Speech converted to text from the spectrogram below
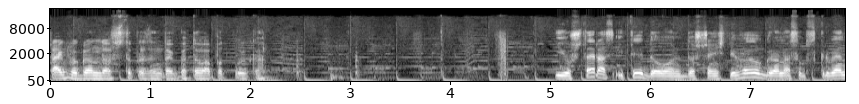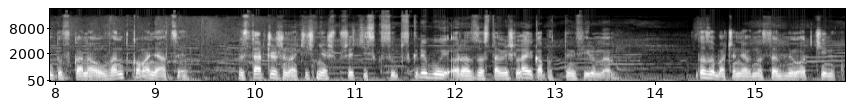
Tak wygląda w 100% gotowa podpórka. I już teraz i Ty dołącz do szczęśliwego grona subskrybentów kanału Wędkomaniacy. Wystarczy, że naciśniesz przycisk subskrybuj oraz zostawisz lajka pod tym filmem. Do zobaczenia w następnym odcinku.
